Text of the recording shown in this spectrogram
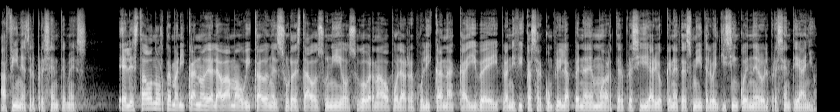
a fines del presente mes. El estado norteamericano de Alabama, ubicado en el sur de Estados Unidos, gobernado por la republicana Kay Bay, planifica hacer cumplir la pena de muerte al presidiario Kenneth Smith el 25 de enero del presente año.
